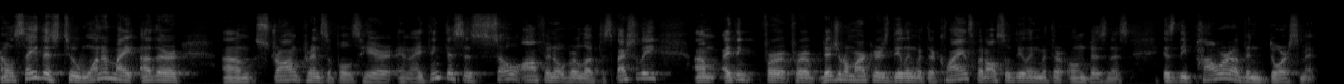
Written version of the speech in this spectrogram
I will say this too. One of my other um, strong principles here, and I think this is so often overlooked, especially um, I think for for digital marketers dealing with their clients, but also dealing with their own business, is the power of endorsement.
